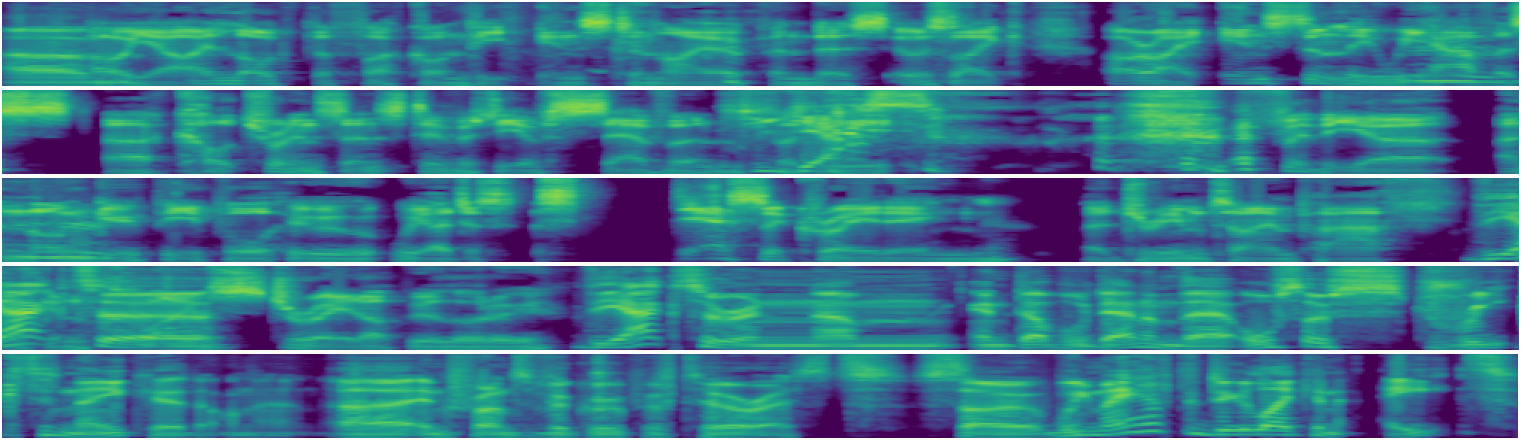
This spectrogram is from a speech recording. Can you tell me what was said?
Um, Oh yeah, I logged the fuck on the instant I opened this. It was like, all right, instantly we have a cultural insensitivity of seven for Yes. the for the uh, Anangu people who we are just desecrating a Dreamtime path. The Fucking actor- climb straight up Uluru. The actor in um in Double Denim there also streaked naked on it uh, in front of a group of tourists. So we may have to do like an eight.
